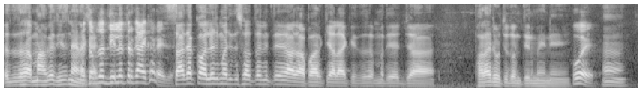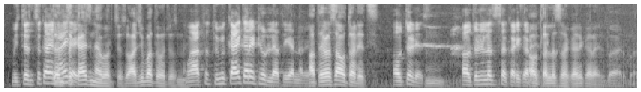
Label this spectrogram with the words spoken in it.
मागच हीच नाही ना काय. समजा दिलं तर काय करायचं? साध्या कॉलेजमध्ये ते स्वतःने ते अपहार केला की त्याच्यामध्ये ज्या फरारी होती दोन तीन महिने. होय. हां. म्हणजे त्यांचं काय नाही त्यांचं काय? काहीच नाही वर्चस्व अजिबात वर्चस्व नाही. मग आता तुम्ही काय करायला ठेवले आता येणार आता वेळेस अवताडेच. अवतडेच? अवतडेला सहकारी करायचं. अवतारला सहकार्य करायचं. बर बर.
